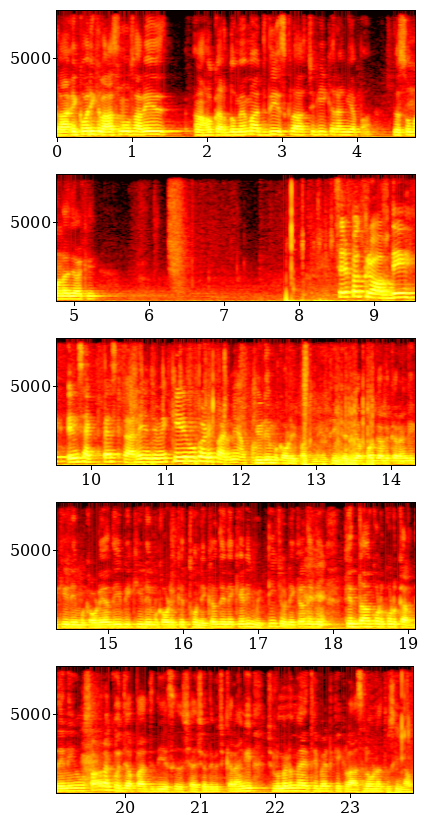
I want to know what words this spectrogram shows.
ਤਾਂ ਇੱਕ ਵਾਰੀ ਕਲਾਸ ਨੂੰ ਸਾਰੇ, ਆਹੋ ਕਰ ਦੋ ਮੈਮ, ਅੱਜ ਦੀ ਇਸ ਕਲਾਸ 'ਚ ਕੀ ਕਰਾਂਗੇ ਆਪਾਂ? ਦੱਸੋ ਮਾੜਾ ਜਾ ਕੇ। ਸਰ ਆਪਾਂ ਕ੍ਰੌਪ ਦੇ ਇਨਸੈਕਟ ਪੈਸਟ ਕਰ ਰਹੇ ਹਾਂ ਜਿਵੇਂ ਕੀੜੇ ਮਕੌੜੇ ਪੜਨੇ ਆਪਾਂ ਕੀੜੇ ਮਕੌੜੇ ਪੜਨੇ ਆ ਠੀਕ ਹੈ ਜੀ ਆਪਾਂ ਗੱਲ ਕਰਾਂਗੇ ਕੀੜੇ ਮਕੌੜਿਆਂ ਦੀ ਵੀ ਕੀੜੇ ਮਕੌੜੇ ਕਿੱਥੋਂ ਨਿਕਲਦੇ ਨੇ ਕਿਹੜੀ ਮਿੱਟੀ ਚੋਂ ਨਿਕਲਦੇ ਨੇ ਕਿੱਦਾਂ ਕੁੜਕੁੜ ਕਰਦੇ ਨੇ ਉਹ ਸਾਰਾ ਕੁਝ ਆਪਾਂ ਅੱਜ ਦੀ ਇਸ ਸੈਸ਼ਨ ਦੇ ਵਿੱਚ ਕਰਾਂਗੇ ਚਲੋ ਮੈਡਮ ਮੈਂ ਇੱਥੇ ਬੈਠ ਕੇ ਕਲਾਸ ਲਾਉਣਾ ਤੁਸੀਂ ਲਾਓ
